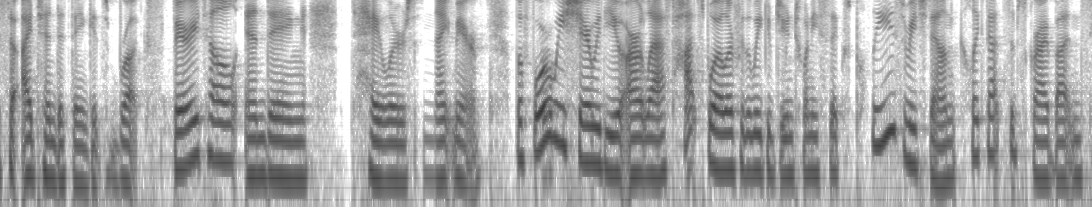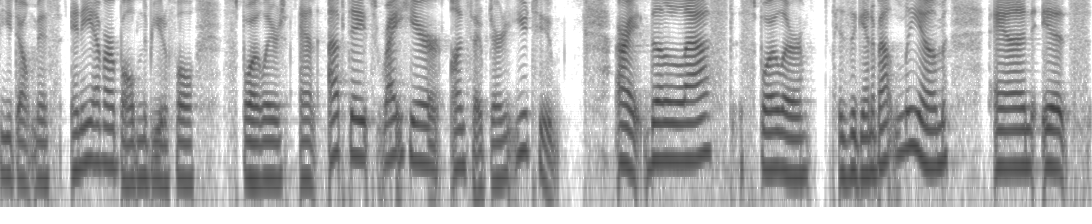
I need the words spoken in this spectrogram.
So I tend to think it's Brooke's fairy tale ending, Taylor's nightmare. Before we share with you our last hot spoiler for the week of June 26, please reach down, click that subscribe button so you don't miss any of our bold and the beautiful spoilers and updates right here on Soap Dirt at YouTube. All right, the last spoiler is again about Liam, and it's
